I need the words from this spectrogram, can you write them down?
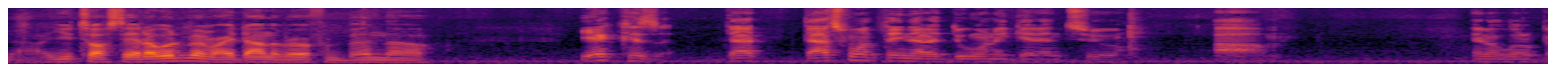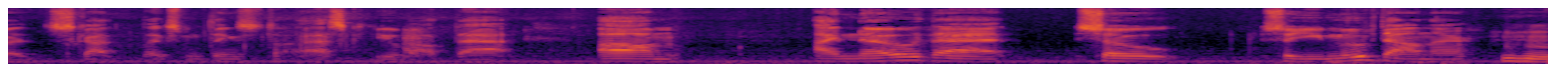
yeah. Nah, Utah State. I would have been right down the road from Ben though. Yeah, because that that's one thing that I do want to get into, um, in a little bit. Just got like some things to ask you about that. Um, I know that so so you moved down there Mm-hmm.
